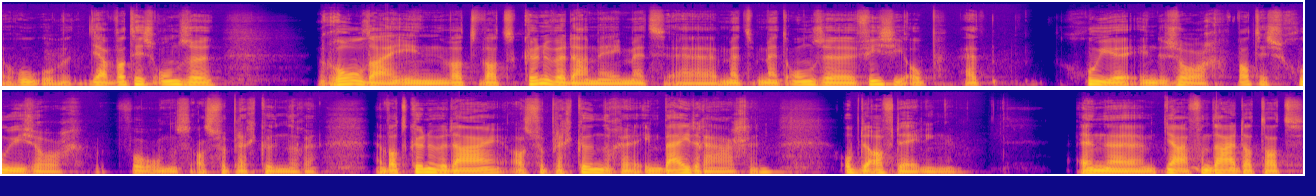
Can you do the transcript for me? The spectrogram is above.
hoe, ja, wat is onze rol daarin? Wat, wat kunnen we daarmee met, met, met onze visie op het goede in de zorg? Wat is goede zorg voor ons als verpleegkundigen? En wat kunnen we daar als verpleegkundigen in bijdragen op de afdelingen? En ja, vandaar dat dat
